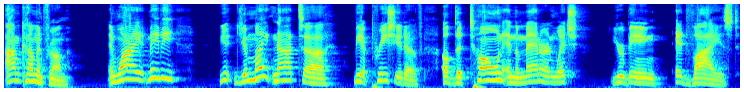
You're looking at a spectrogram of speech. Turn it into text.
I'm coming from and why maybe you, you might not uh, be appreciative of the tone and the manner in which you're being advised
